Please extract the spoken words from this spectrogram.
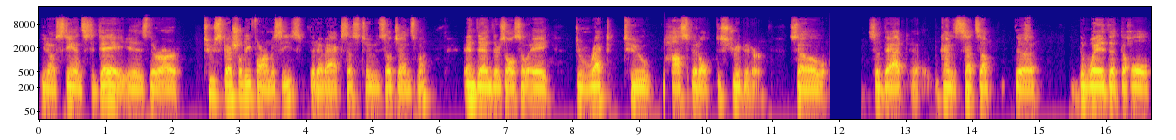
you know, stands today is there are two specialty pharmacies that have access to Zolgensma, and then there's also a direct to hospital distributor. So, so that uh, kind of sets up the the way that the whole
